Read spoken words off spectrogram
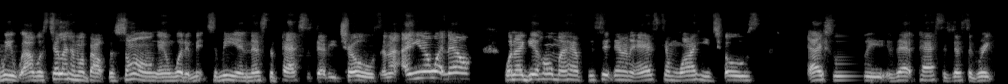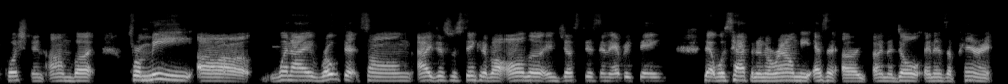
we I was telling him about the song and what it meant to me, and that's the passage that he chose. And I, you know what now when I get home, I have to sit down and ask him why he chose actually that passage. That's a great question. Um, but for me, uh, when I wrote that song, I just was thinking about all the injustice and everything that was happening around me as a, a, an adult and as a parent.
